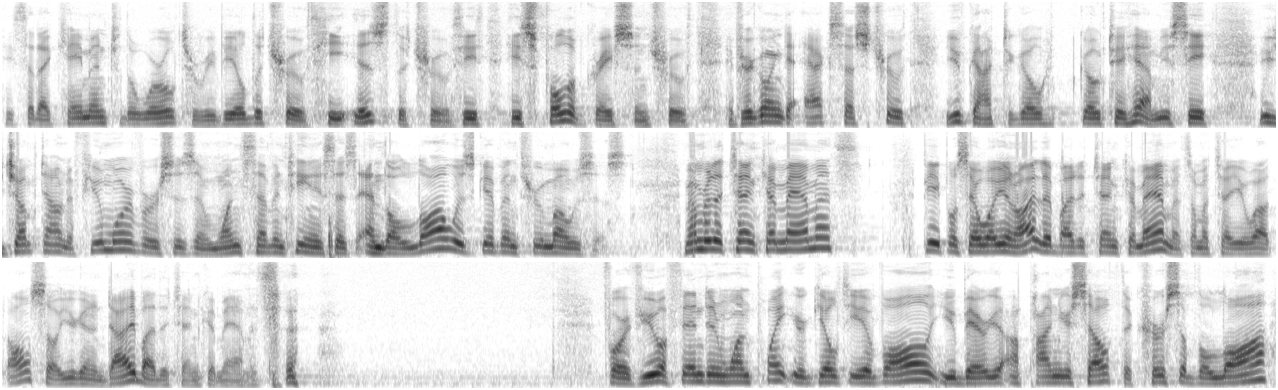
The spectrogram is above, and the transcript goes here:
He said, I came into the world to reveal the truth. He is the truth. He, he's full of grace and truth. If you're going to access truth, you've got to go, go to Him. You see, you jump down a few more verses in 117, it says, And the law was given through Moses. Remember the Ten Commandments? People say, Well, you know, I live by the Ten Commandments. I'm going to tell you what, also, you're going to die by the Ten Commandments. For if you offend in one point, you're guilty of all. You bear upon yourself the curse of the law,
